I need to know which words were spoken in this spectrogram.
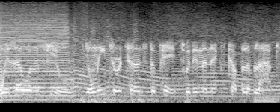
We're low on fuel. You'll need to return to the pits within the next couple of laps.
